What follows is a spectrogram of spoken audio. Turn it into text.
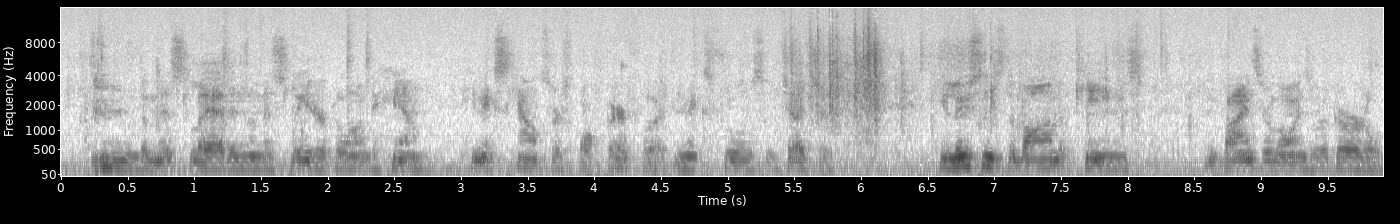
the misled and the misleader belong to him. He makes counselors walk barefoot and makes fools of judges. He loosens the bond of kings and binds their loins with a girdle.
